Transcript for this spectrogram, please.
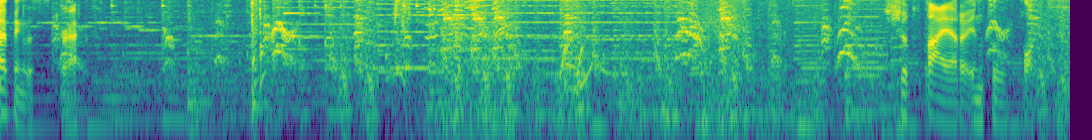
Hoping this is correct. Shoot fire into pots.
